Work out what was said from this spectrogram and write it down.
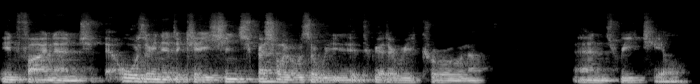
in finance, also in education, especially also with, together with Corona and retail.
